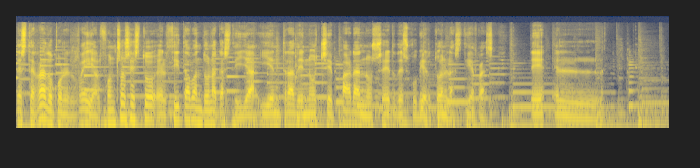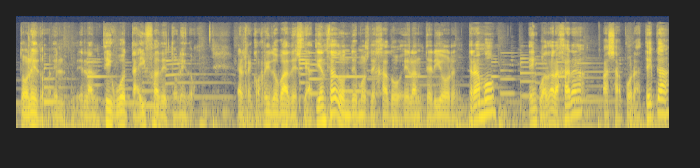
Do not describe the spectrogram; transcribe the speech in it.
Desterrado por el rey Alfonso VI, el Cid abandona Castilla y entra de noche para no ser descubierto en las tierras de el Toledo, el, el antiguo Taifa de Toledo. El recorrido va desde Atienza, donde hemos dejado el anterior tramo, en Guadalajara, pasa por Ateca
